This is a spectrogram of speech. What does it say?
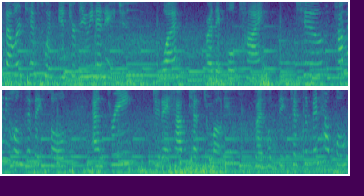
seller tips when interviewing an agent. One, are they full-time? Two, how many homes have they sold? And three, do they have testimonials? I hope these tips have been helpful.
